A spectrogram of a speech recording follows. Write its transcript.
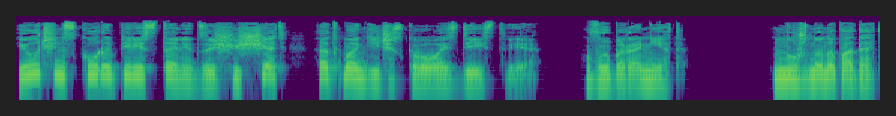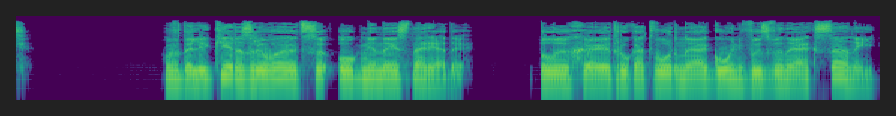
и очень скоро перестанет защищать от магического воздействия. Выбора нет. Нужно нападать. Вдалеке разрываются огненные снаряды. Полыхает рукотворный огонь, вызванный Оксаной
